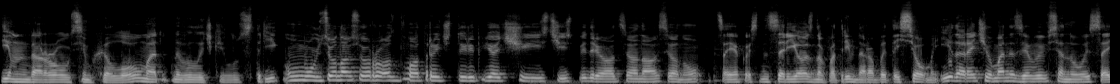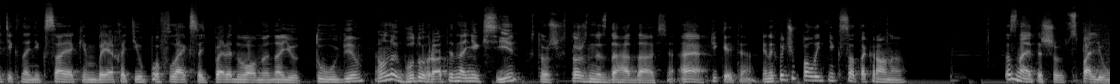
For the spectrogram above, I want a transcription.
Всім здорово, всім хеллоу, у мене тут невеличкий лустрік. О, все на все, раз, два, три, чотири, п'ять, шість, шість підряд, все на все. Ну, це якось несерйозно, потрібно робити сьомий. І, до речі, в мене з'явився новий сетік на Нікса, яким би я хотів пофлексити перед вами на Ютубі. Ну і буду грати на Ніксі. Хто ж, хто ж не здогадався? Е, пікайте. Я не хочу палити Нікса так рано. Та знаєте що, спалю.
